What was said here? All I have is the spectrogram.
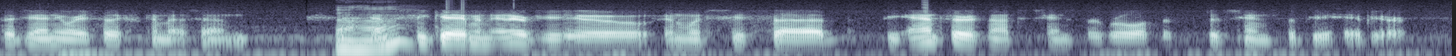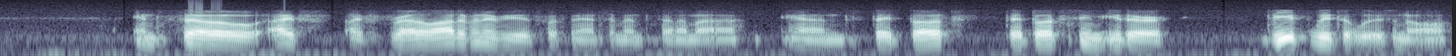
the January 6th commission, Uh-huh. and she gave an interview in which she said the answer is not to change the rules; it's to change the behavior. And so I've I've read a lot of interviews with Manchin and Sinema, and they both they both seem either deeply delusional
